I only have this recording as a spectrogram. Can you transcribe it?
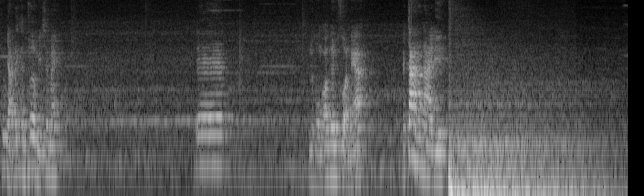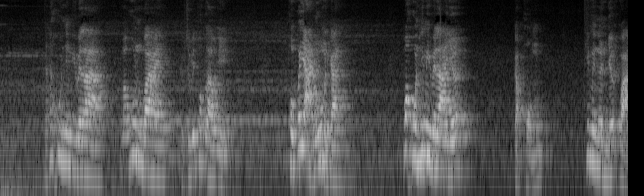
คุณอยากได้เงินเพิ่มอีกใช่ไหมเอ๊ะหรือผมเอาเงินส่วนเนี้ย ไปจ้างทนายดี แต่ถ้าคุณยังมีเวลามาวุ่นวาย กับชีวิตพวกเราอีก ผมก็อยากรู้เหมือนกัน ว่าคุณที่มีเวลาเยอะ กับผมที่มีเงินเยอะกว่า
